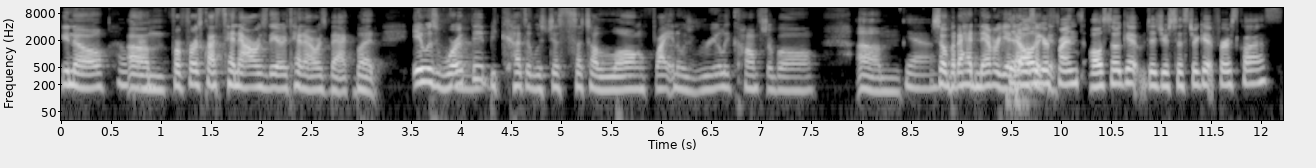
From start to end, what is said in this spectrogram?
You know, okay. um, for first class, ten hours there, ten hours back, but it was worth yeah. it because it was just such a long flight and it was really comfortable. Um, yeah. So, but I had never yet. Did all like your a, friends also get? Did your sister get first class?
